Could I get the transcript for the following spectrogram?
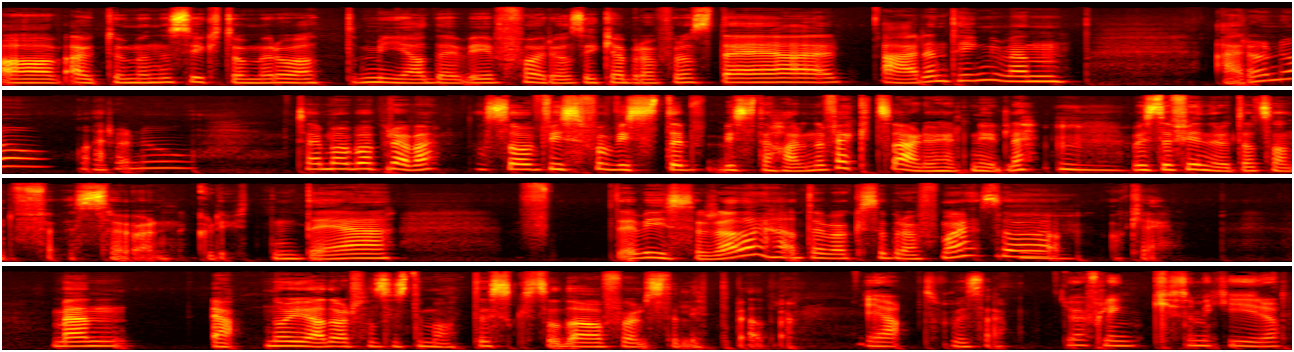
av autoimmune sykdommer, og at mye av det vi får i oss, ikke er bra for oss, det er, en ting, men I don't know. I don't know. Så jeg må bare prøve. Så hvis, for hvis det, hvis det har en effekt, så er det jo helt nydelig. Hvis du finner ut at sånn "F- Søren, gluten, det, det viser seg, det. At det var ikke så bra for meg. Så ok. Men ja, nå gjør jeg det i hvert fall systematisk, så da føles det litt bedre. Ja. Så får vi se. Du er flink som ikke gir opp.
